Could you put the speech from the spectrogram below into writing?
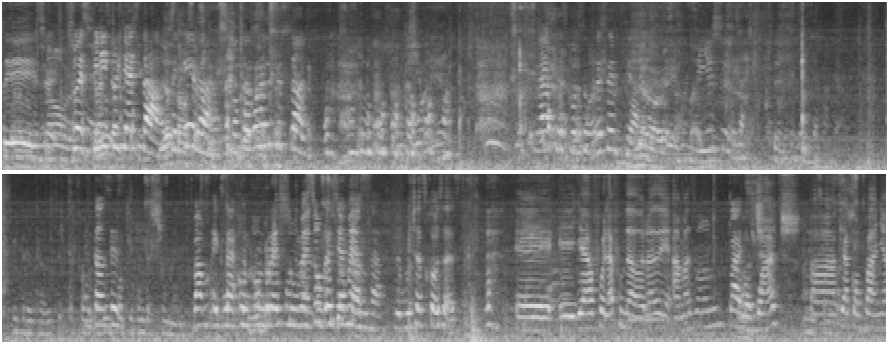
Sí, traducción. no. Su espíritu ya está, Ya se queda. Los jaguares están. Gracias por su presencia. Sí, pero traduces, por favor, Entonces, un poquito en resumen. Vamos, exacto. Un, un resumen, un resumen de resumen cosa. de muchas cosas. Eh, ella fue la fundadora de Amazon Watch. Watch, ah, que acompaña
